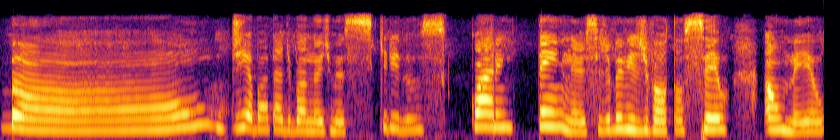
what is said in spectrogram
Bom dia, boa tarde, boa noite, meus queridos quarenteners. Seja bem-vindo de volta ao seu, ao meu,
